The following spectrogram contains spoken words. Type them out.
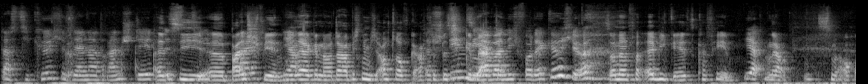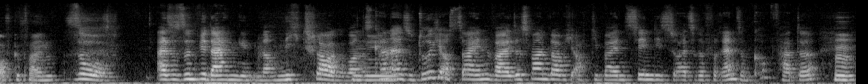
dass die Kirche sehr nah dran steht. als sie äh, Ball spielen. Ja. Ja, genau, da habe ich nämlich auch drauf da geachtet, bis ich stehen sie aber nicht vor der Kirche. sondern von Abigails Café. Ja. Ja, das ist mir auch aufgefallen. So, also sind wir dahingehend noch nicht schlauer geworden. Es Nee. kann also durchaus sein, weil das waren, glaube ich, auch die beiden Szenen, die ich so als Referenz im Kopf hatte, Hm.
